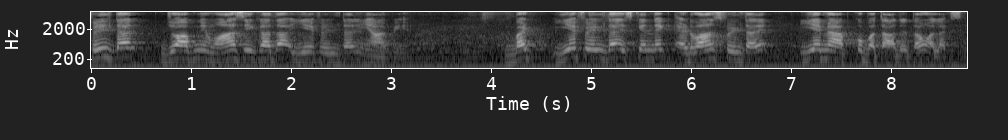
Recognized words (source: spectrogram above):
फ़िल्टर जो आपने वहाँ सीखा था, ये फ़िल्टर यहाँ भी है। बट ये फ़िल्टर, इसके अंदर एक एडवांस फ़िल्टर है, ये मैं आपको बता देता हूँ अलग से।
